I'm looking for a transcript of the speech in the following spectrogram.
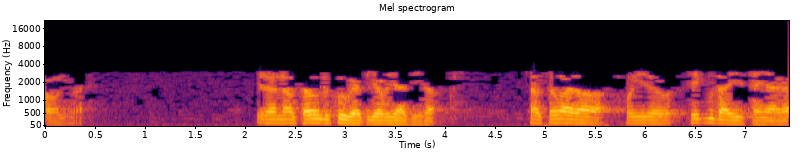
ကောင်းနေပါတယ် ဒါတော့နောက်ဆုံးတစ်ခုပဲပြောပြရစီတော့နောက်ဆုံးကတော့ဘုန်းကြီးတို့သိကုတာရေးဆရာက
